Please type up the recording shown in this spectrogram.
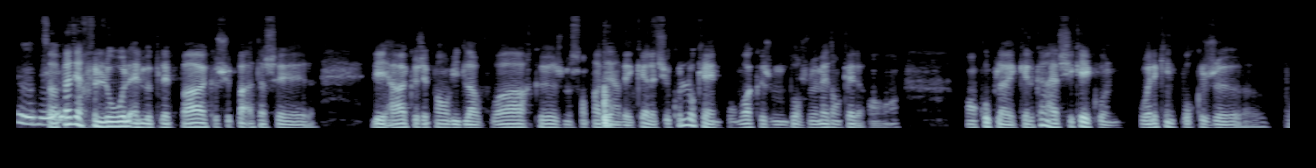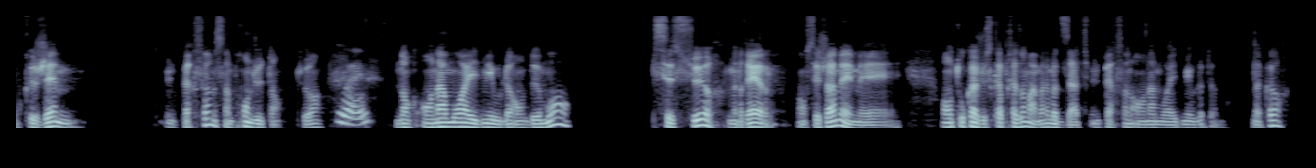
Ça ne veut Mhm. pas dire que elle me plaît pas, que je suis pas attaché Léa, que j'ai pas envie de la voir, que je me sens pas bien avec elle. هادشي كله كاين. Pour moi, que je, me- pour que je me mette en, quel- en, en couple avec quelqu'un, هادشي كيكون. ولكن pour que je, pour que j'aime une personne, ça me prend du temps, tu vois. Ouais. Donc, en un mois et demi ou là, en deux mois, c'est sûr, من غير- on ne sait jamais, mais en tout cas, jusqu'à présent, ma mère une personne en un mois et demi ou là, deux mois. D'accord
